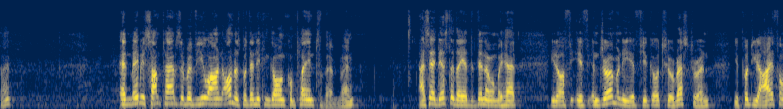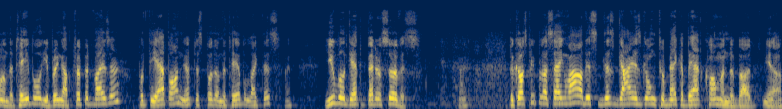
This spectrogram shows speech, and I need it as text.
Right? And maybe sometimes the review aren't honest, but then you can go and complain to them, right? I said yesterday at the dinner when we had, you know, if, if in Germany, if you go to a restaurant, you put your iPhone on the table, you bring up TripAdvisor, put the app on, you know, just put it on the table like this, right? you will get better service. Right? Because people are saying, wow, this, this guy is going to make a bad comment about, you know,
